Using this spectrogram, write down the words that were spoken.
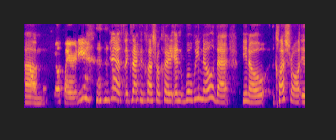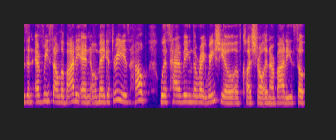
Um, cholesterol clarity. yes, exactly. Cholesterol clarity. And well, we know that, you know, cholesterol is in every cell of the body and omega 3s help with having the right ratio of cholesterol in our bodies. So,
